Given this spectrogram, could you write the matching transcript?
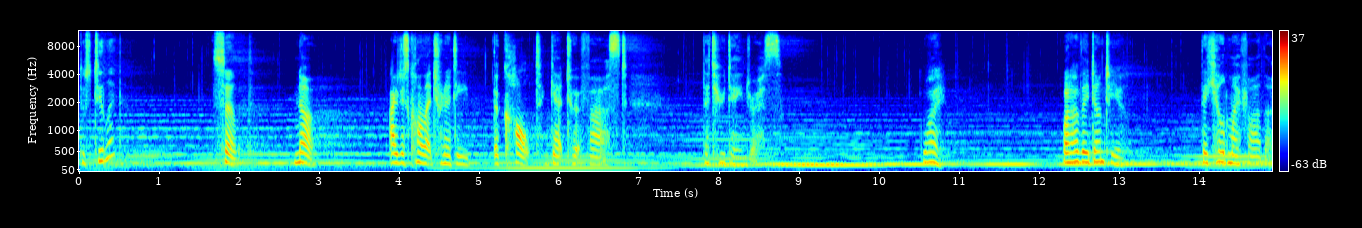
To steal it? Sell it? No. I just can't let Trinity, the cult, get to it first. They're too dangerous. Why? What have they done to you? They killed my father.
